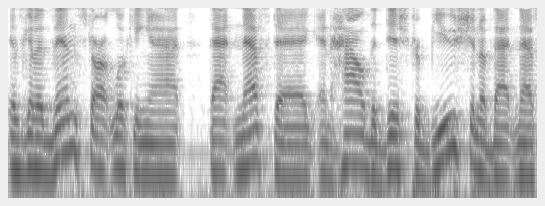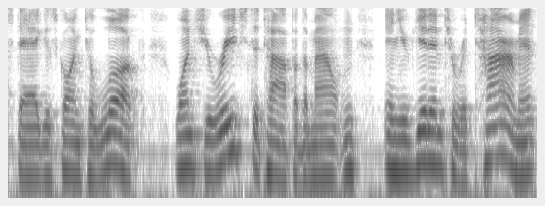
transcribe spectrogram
is going to then start looking at that nest egg and how the distribution of that nest egg is going to look once you reach the top of the mountain and you get into retirement.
